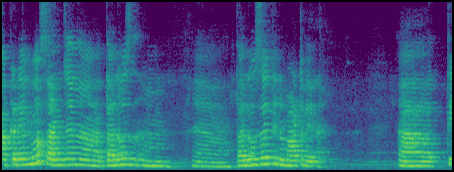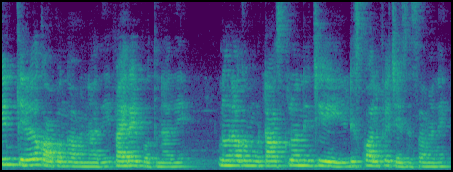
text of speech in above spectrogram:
అక్కడేమో సంజన తనూజ్ తనూజ తిన మాట విన తిని తిని మీద కోపంగా ఉన్నది ఫైర్ అయిపోతున్నది. నువ్వు నాకు టాస్క్లో నుంచి డిస్క్వాలిఫై చేసేసామని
